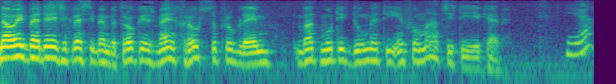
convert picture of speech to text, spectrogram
nou ik bij deze kwestie ben betrokken is mijn grootste probleem... wat moet ik doen met die informaties die ik heb? Ja,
